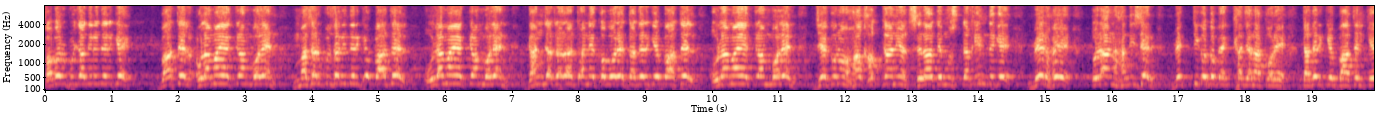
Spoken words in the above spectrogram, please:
কবর পূজারীদেরকে বাতেল। ওলামা একরাম বলেন, মাজার পূজারীদেরকে বাতেল। ওলামা একরাম বলেন, গাঞ্জা যারা টানে কবরে তাদেরকে বাতেল। ওলামা একরাম বলেন, যে কোনো হক হক্কানিয়ত সেরাতে মুস্তাকিম থেকে বের হয়ে কোরআন, হাদিসের ব্যক্তিগত ব্যাখ্যা যারা করে, তাদেরকে বাতিল কে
